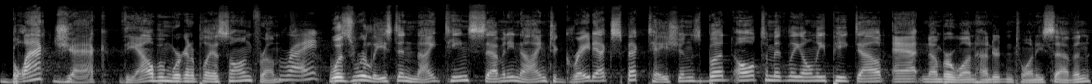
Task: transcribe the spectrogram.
Blackjack, the album we're going to play a song from, Right. was released in 1979 to great expectations, but ultimately only peaked out at number 127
